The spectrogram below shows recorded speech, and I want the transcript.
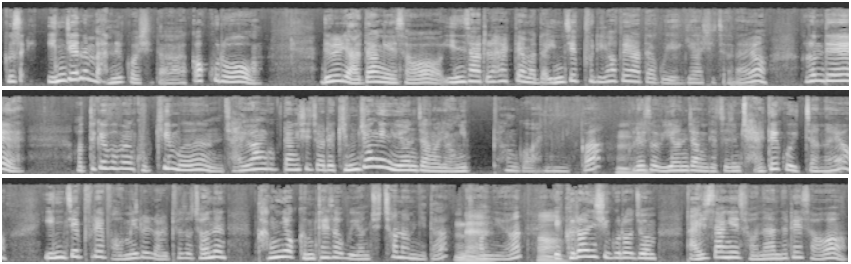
그 인재는 많을 것이다. 거꾸로 늘 야당에서 인사를 할 때마다 인재풀이 협의하다고 얘기하시잖아요. 그런데 어떻게 보면 국힘은 자유한국당 시절에 김종인 위원장을 영입한 거 아닙니까? 음. 그래서 위원장 돼서 지금 잘 되고 있잖아요. 인재풀의 범위를 넓혀서 저는 강력 금태섭 의원 추천합니다. 네. 전 의원. 어. 예, 그런 식으로 좀 발상의 전환을 해서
